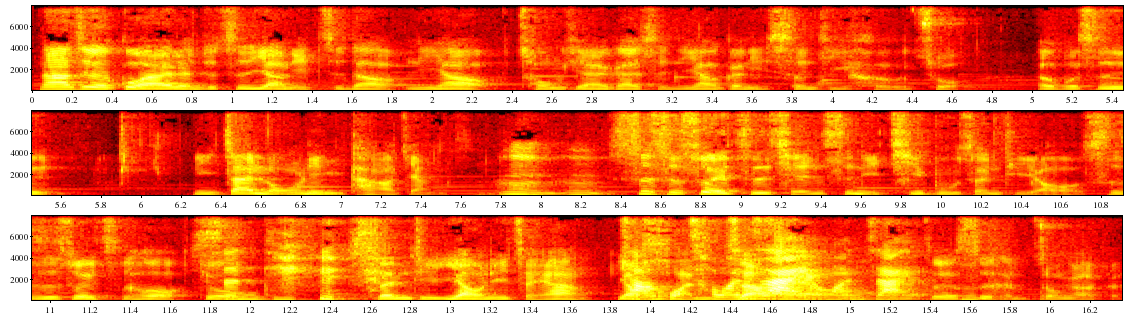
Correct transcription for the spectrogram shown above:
那这个过来人就是要你知道，你要从现在开始，你要跟你身体合作，而不是你在蹂躏它这样子。嗯嗯。四十岁之前是你欺负身体哦，四十岁之后就身体 身体要你怎样？要偿还还债哦，还债这个是很重要的。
